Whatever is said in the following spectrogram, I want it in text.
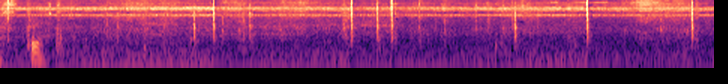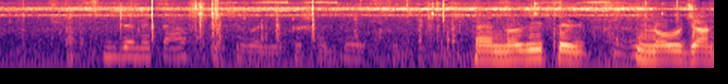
আস্তে। হ্যাঁ, নদীতে নৌযান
